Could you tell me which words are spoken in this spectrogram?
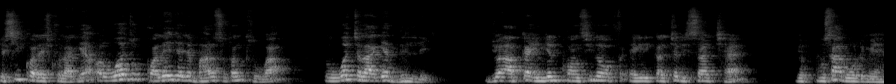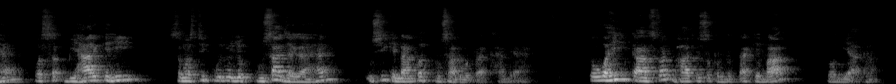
कृषि कॉलेज खोला गया और वह जो कॉलेज है, जब भारत स्वतंत्र हुआ तो वह चला गया दिल्ली, जो आपका Indian council of agriculture research है, जो पूसा रोड में है वह बिहार के ही समस्तीपुर में जो पूसा जगह है, उसी के नाम पर पूसा रोड रखा गया है। तो वही ट्रांसफ़र भारत की स्वतंत्रता के बाद हो गया था।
